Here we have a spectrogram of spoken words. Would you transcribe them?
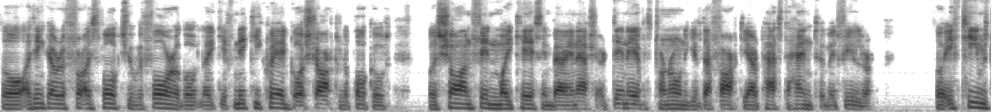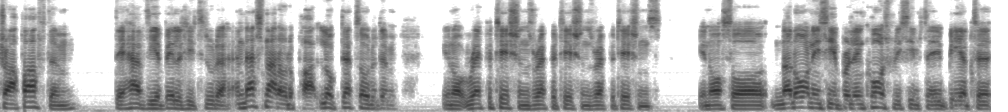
So I think I refer I spoke to you before about like if Nicky Quaid goes short with a puck out, well Sean Finn, Mike Casey and Barry Nash are then able to turn around and give that 40 yard pass to hand to a midfielder. So if teams drop off them, they have the ability to do that. And that's not out of pot. Look, that's out of them, you know, repetitions, repetitions, repetitions. You know, so not only is he a brilliant coach, but he seems to be able to,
